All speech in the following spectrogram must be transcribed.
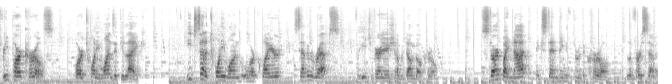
Three-part curls, or 21s if you like. Each set of 21s will require 7 reps for each variation of a dumbbell curl. Start by not extending through the curl for the first 7.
